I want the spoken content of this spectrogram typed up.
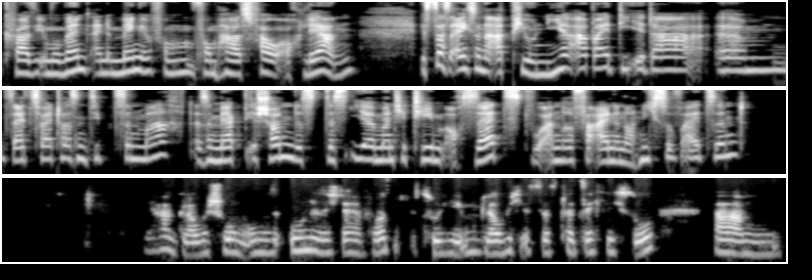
quasi im Moment eine Menge vom, vom HSV auch lernen. Ist das eigentlich so eine Art Pionierarbeit, die ihr da ähm, seit 2017 macht? Also merkt ihr schon, dass, dass ihr manche Themen auch setzt, wo andere Vereine noch nicht so weit sind? Ja, glaube schon, um, ohne sich da hervorzuheben, glaube ich, ist das tatsächlich so. Ähm,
